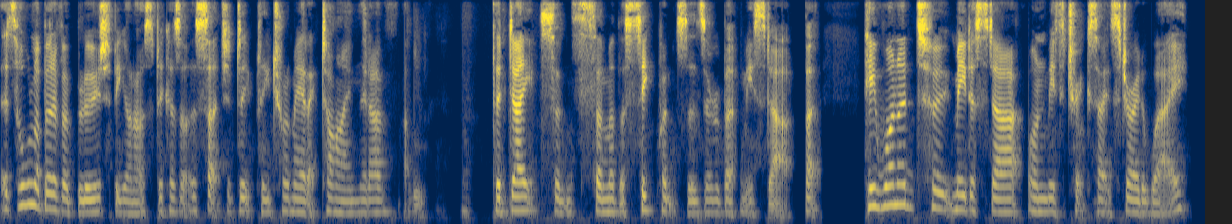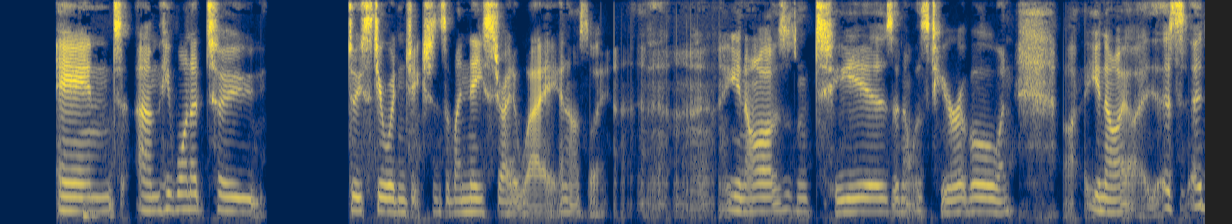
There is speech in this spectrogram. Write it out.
it's all a bit of a blur to be honest, because it was such a deeply traumatic time that I've the dates and some of the sequences are a bit messed up. But he wanted to me to start on methotrexate straight away, and um, he wanted to do steroid injections in my knee straight away. And I was like, uh, you know, I was in tears and it was terrible. And, uh, you know, it,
